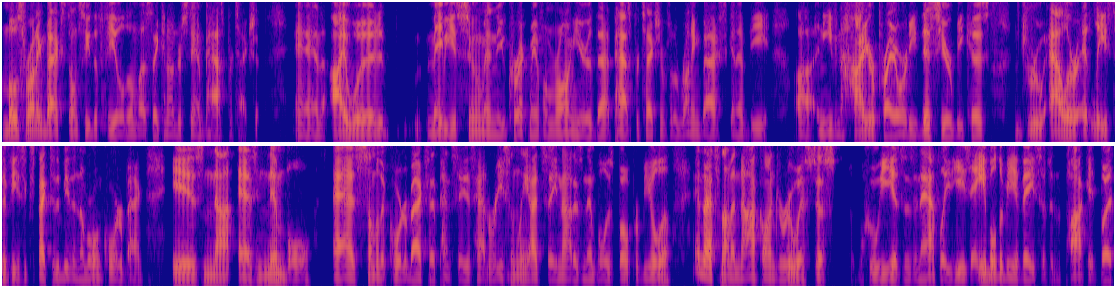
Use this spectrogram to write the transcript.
most running backs don't see the field unless they can understand pass protection. And I would maybe assume, and you correct me if I'm wrong here, that pass protection for the running backs is going to be uh, an even higher priority this year because Drew Allar, at least if he's expected to be the number one quarterback, is not as nimble as some of the quarterbacks that Penn State has had recently. I'd say not as nimble as Beau Pribula. And that's not a knock on Drew. It's just who he is as an athlete. He's able to be evasive in the pocket, but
